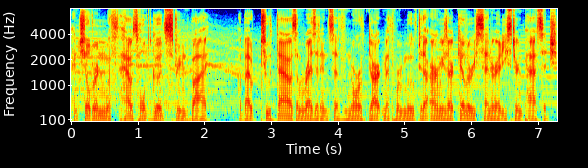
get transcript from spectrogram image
and children with household goods streamed by. About 2,000 residents of North Dartmouth were moved to the Army's Artillery Center at Eastern Passage.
